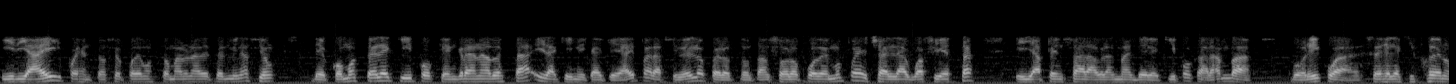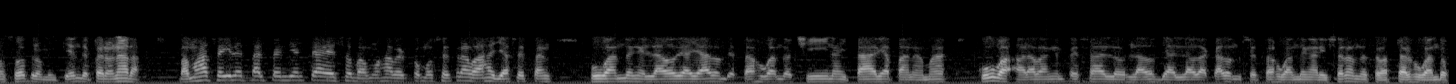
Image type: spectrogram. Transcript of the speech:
Y de ahí, pues entonces podemos tomar una determinación de cómo está el equipo, qué engranado está y la química que hay para así verlo, pero no tan solo podemos pues echarle agua a fiesta y ya pensar hablar mal del equipo, caramba, Boricua, ese es el equipo de nosotros, ¿me entiendes? Pero nada, vamos a seguir estar pendiente a eso, vamos a ver cómo se trabaja, ya se están jugando en el lado de allá donde está jugando China, Italia, Panamá, Cuba, ahora van a empezar los lados de al lado de acá donde se está jugando en Arizona, donde se va a estar jugando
